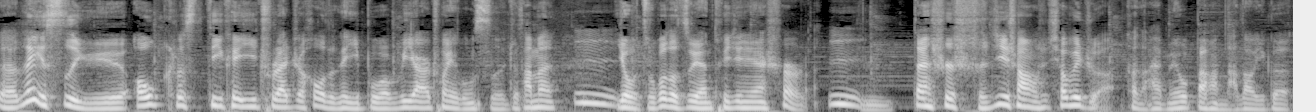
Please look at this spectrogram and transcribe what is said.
呃，类似于 Oculus DK 一出来之后的那一波 VR 创业公司，就他们嗯有足够的资源推进这件事儿了。嗯但是实际上消费者可能还没有办法拿到一个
